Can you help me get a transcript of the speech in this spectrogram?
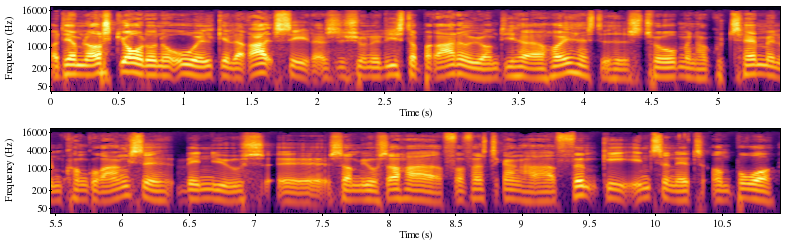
Og det har man også gjort under OL generelt set. Altså journalister beretter jo om de her højhastighedstog, man har kunne tage mellem konkurrencevenues, øh, som jo så har for første gang har haft 5G internet ombord,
